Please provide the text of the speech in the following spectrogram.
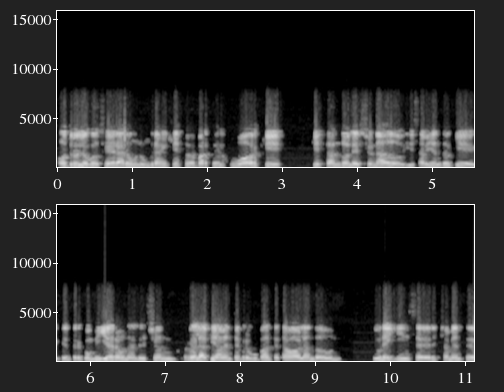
otros lo consideraron un gran gesto de parte del jugador que que estando lesionado y sabiendo que, entre comillas era una lesión relativamente preocupante, estaba hablando de un, de un E15 derechamente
